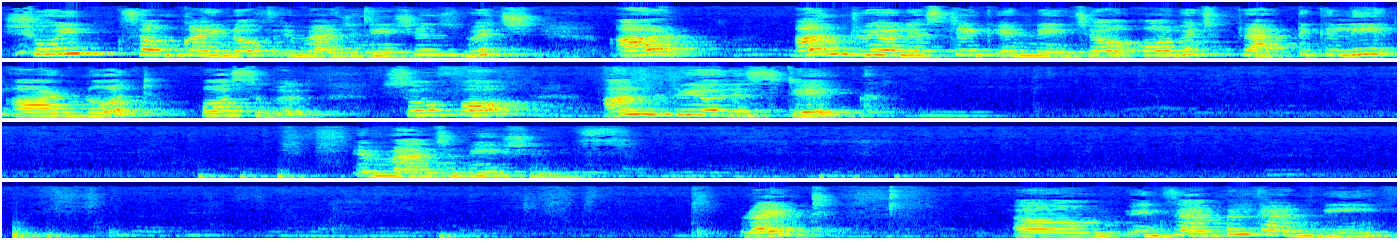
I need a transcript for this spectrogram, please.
showing some kind of imaginations which are unrealistic in nature or which practically are not possible. So for unrealistic imaginations. Right? Um, example can be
